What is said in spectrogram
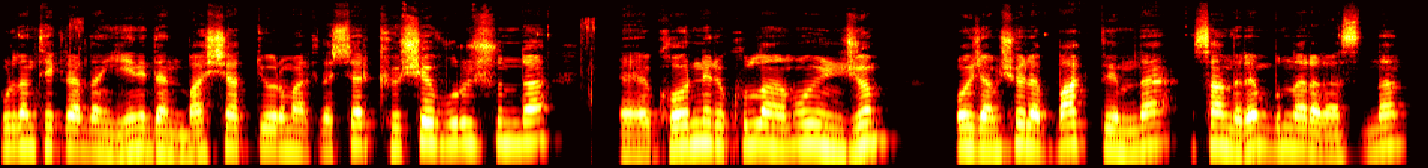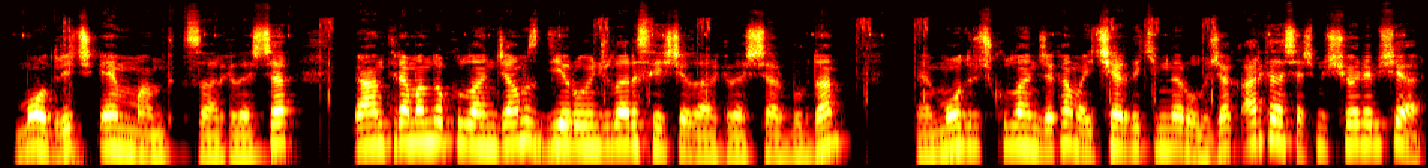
Buradan tekrardan yeniden başlat diyorum arkadaşlar. Köşe vuruşunda eee korneri kullanan oyuncum Hocam şöyle baktığımda sanırım bunlar arasından Modric en mantıklısı arkadaşlar. Ve antrenmanda kullanacağımız diğer oyuncuları seçeceğiz arkadaşlar buradan. E, Modric kullanacak ama içeride kimler olacak? Arkadaşlar şimdi şöyle bir şey var.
